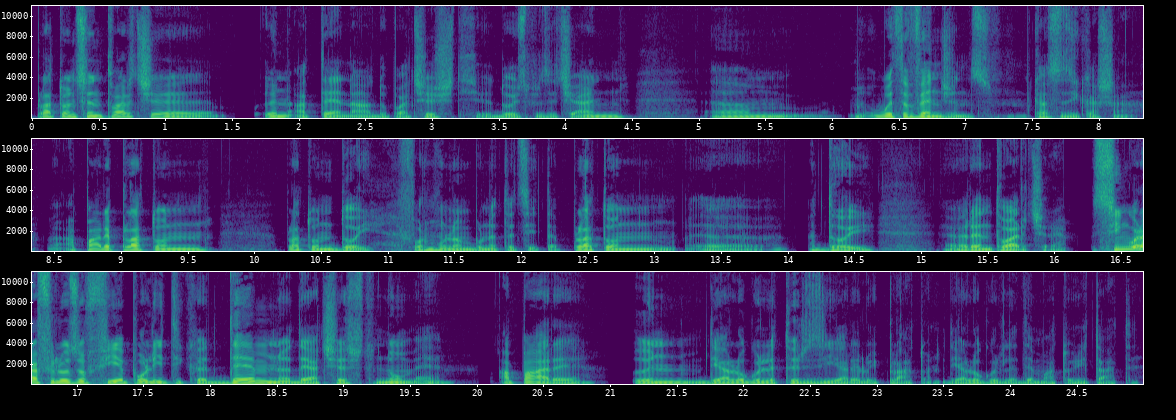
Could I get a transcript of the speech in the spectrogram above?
Platon se întoarce în Atena după acești 12 ani um, with a vengeance, ca să zic așa. Apare Platon, Platon 2, formulă îmbunătățită. Platon uh, 2, reîntoarcerea. Singura filozofie politică demnă de acest nume apare în dialogurile târzii ale lui Platon, dialogurile de maturitate.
